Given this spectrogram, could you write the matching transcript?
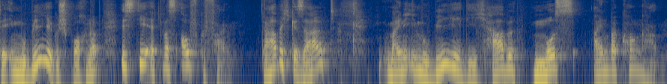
der Immobilie gesprochen habe, ist dir etwas aufgefallen. Da habe ich gesagt, meine Immobilie, die ich habe, muss einen Balkon haben,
